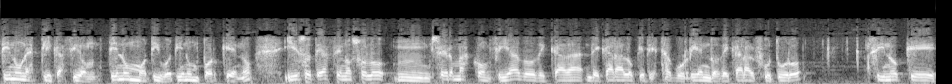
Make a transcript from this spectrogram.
tiene una explicación, tiene un motivo, tiene un porqué, ¿no? Y eso te hace no solo... Mm, ser más confiado de, cada, de cara a lo que te está ocurriendo, de cara al futuro, sino que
